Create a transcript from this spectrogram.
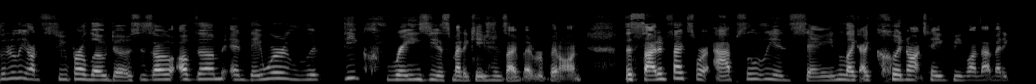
literally on super low doses of, of them, and they were li- the craziest medications I've ever been on. The side effects were absolutely insane. Like I could not take being on that medic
